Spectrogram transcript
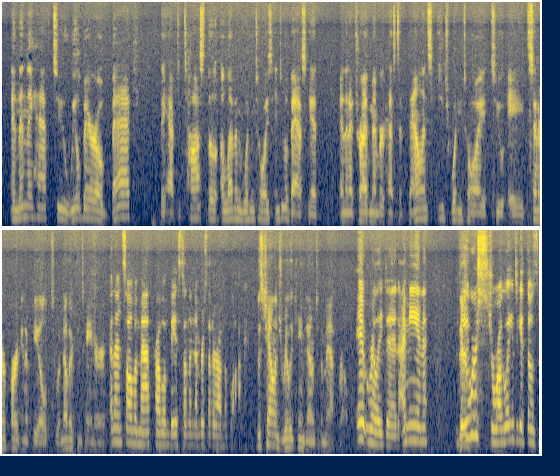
and then they have to wheelbarrow back. They have to toss the eleven wooden toys into a basket, and then a tribe member has to balance each wooden toy to a center part in a field to another container. and then solve a math problem based on the numbers that are on the block. This challenge really came down to the math problem. It really did. I mean, they There- were struggling to get those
